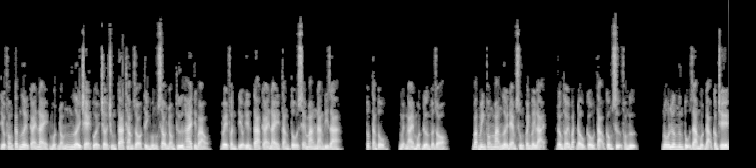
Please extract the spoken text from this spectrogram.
Tiểu phong các ngươi cái này, một nhóm người trẻ tuổi chờ chúng ta thăm dò tình huống sau nhóm thứ hai tiến vào, về phần tiểu yến ta cái này tặng tổ sẽ mang nàng đi ra. Tốt tặng tổ, nguyện ngài một đường thuận gió. Bắc minh phong mang người đem xung quanh vây lại, đồng thời bắt đầu cấu tạo công sự phòng ngự. Nô lương ngưng tụ ra một đạo cấm chế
